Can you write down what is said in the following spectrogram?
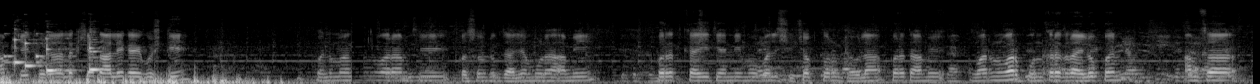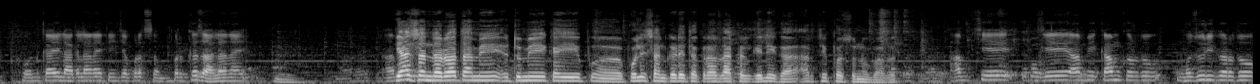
आमचे थोड्या लक्षात आले काही गोष्टी. पण मग वारंवार आमची फसवणूक झाल्यामुळं आम्ही परत काही त्यांनी मोबाईल स्विच ऑफ करून ठेवला. परत आम्ही वारंवार फोन करत राहिलो पण आमचा फोन काही लागला नाही त्यांच्या परत संपर्क झाला नाही. आम्ही- या संदर्भात आम्ही तुम्ही काही अं, पोलिसांकडे तक्रार दाखल केली का? आर्थिक फसवणूक बाबत. आमचे जे आम्ही काम करतो मजुरी करतो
